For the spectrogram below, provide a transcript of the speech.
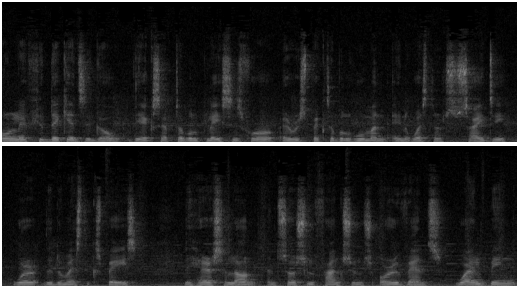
Only a few decades ago, the acceptable places for a respectable woman in Western society were the domestic space, the hair salon, and social functions or events while being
